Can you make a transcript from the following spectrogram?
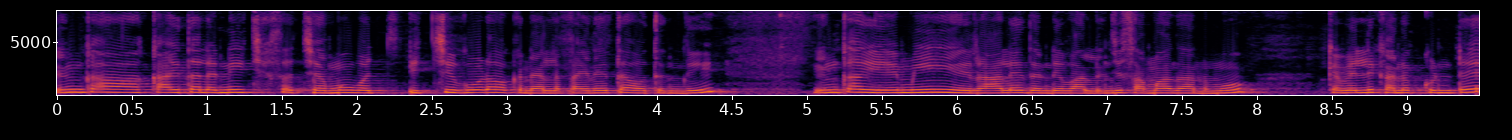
ఇంకా కాగితాలన్నీ ఇచ్చేసి వచ్చాము. వచ్చి ఇచ్చి కూడా ఒక నెల పైన అయితే అవుతుంది. ఇంకా ఏమీ రాలేదండి వాళ్ళ నుంచి సమాధానము. ఇంకా వెళ్ళి కనుక్కుంటే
